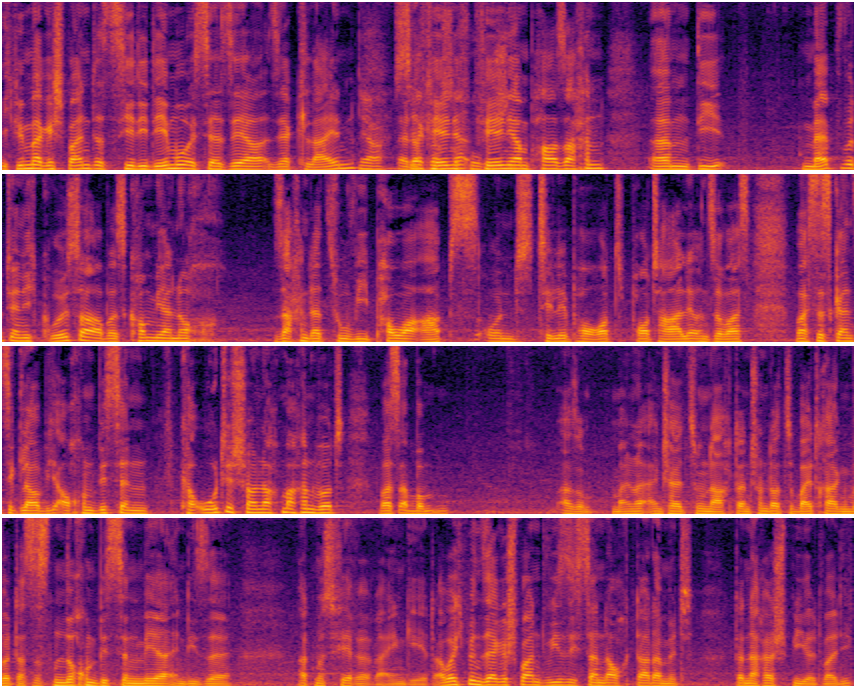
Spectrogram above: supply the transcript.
Ich bin mal gespannt, dass hier die Demo ist ja sehr, sehr klein. Ja, äh, sehr da fehlen, ja- fehlen ja ein paar Sachen. Ähm, die Map wird ja nicht größer, aber es kommen ja noch Sachen dazu wie Power-Ups und Teleport-Portale und sowas, was das Ganze, glaube ich, auch ein bisschen chaotischer noch machen wird, was aber, also meiner Einschätzung nach, dann schon dazu beitragen wird, dass es noch ein bisschen mehr in diese Atmosphäre reingeht. Aber ich bin sehr gespannt, wie sich dann auch da damit dann nachher spielt, weil die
